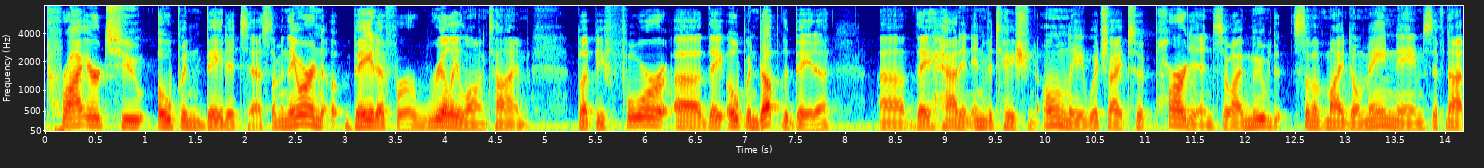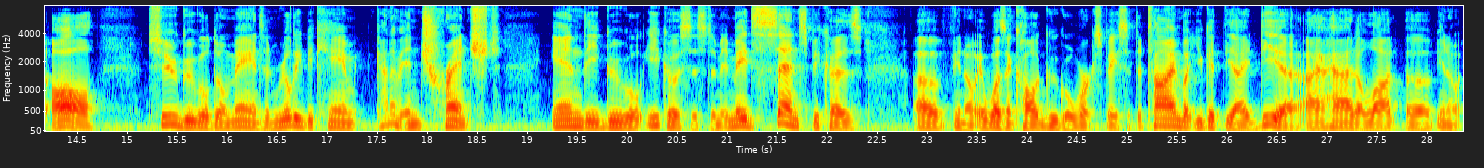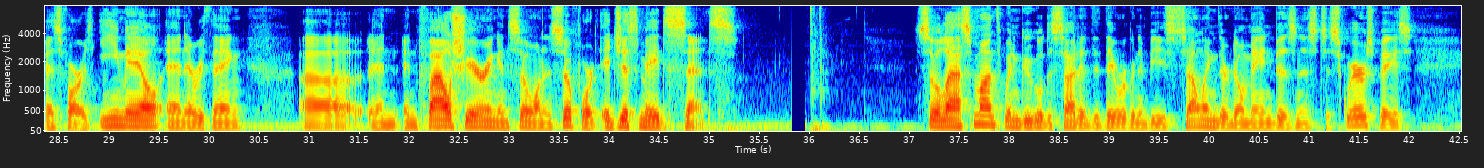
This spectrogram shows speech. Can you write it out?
prior to open beta test. I mean, they were in beta for a really long time, but before uh, they opened up the beta, uh, they had an invitation only, which I took part in. So I moved some of my domain names, if not all, to Google Domains and really became kind of entrenched in the Google ecosystem. It made sense because of, you know, it wasn't called Google Workspace at the time, but you get the idea. I had a lot of, you know, as far as email and everything, uh, and, and file sharing and so on and so forth, it just made sense. So last month, when Google decided that they were going to be selling their domain business to Squarespace,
